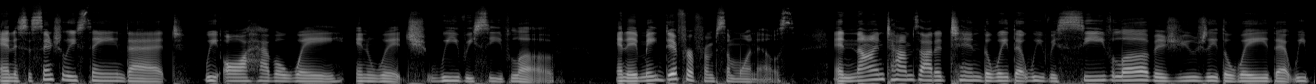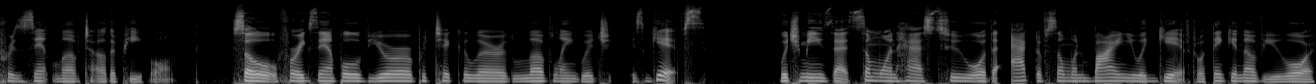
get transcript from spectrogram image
And it's essentially saying that we all have a way in which we receive love, and it may differ from someone else. And nine times out of 10, the way that we receive love is usually the way that we present love to other people. So, for example, if your particular love language is gifts, which means that someone has to, or the act of someone buying you a gift or thinking of you, or,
